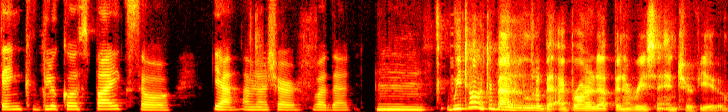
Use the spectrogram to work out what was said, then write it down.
think, glucose spikes. So, yeah, I'm not sure about that. Mm, we talked about it a little bit. I brought it up in a recent interview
